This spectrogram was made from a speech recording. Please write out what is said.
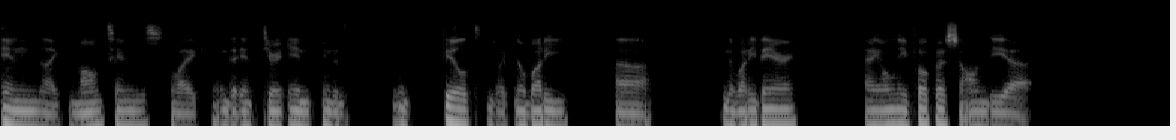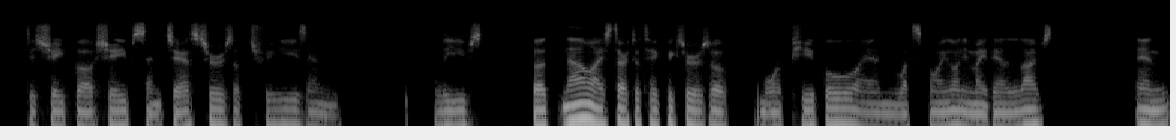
in like mountains, like in the interior in in the field, like nobody uh nobody there. I only focus on the uh the shape of shapes and gestures of trees and leaves. But now I start to take pictures of more people and what's going on in my daily lives. And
